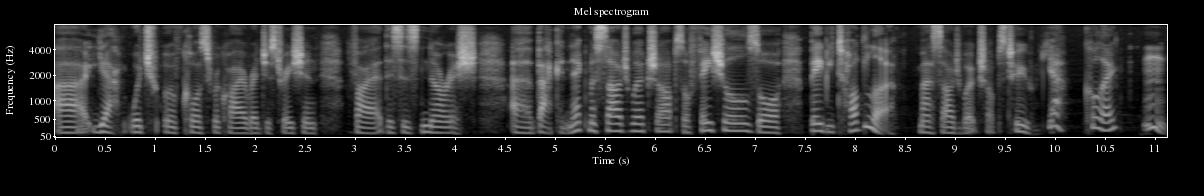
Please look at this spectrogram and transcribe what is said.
Uh, yeah, which, of course, require registration via this is Nourish uh, back and neck massage workshops or facials or baby toddler massage workshops too. Yeah, cool, eh? Mm.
